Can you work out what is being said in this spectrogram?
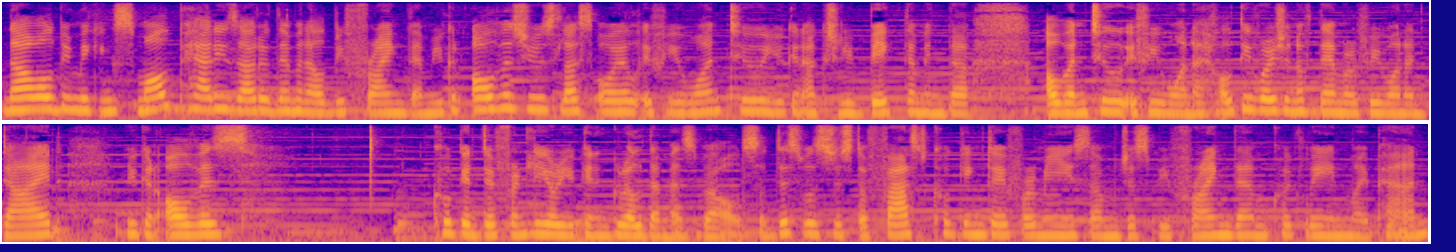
Now I'll be making small patties out of them and I'll be frying them. You can always use less oil if you want to. You can actually bake them in the oven too if you want a healthy version of them or if you want a diet. You can always cook it differently or you can grill them as well. So this was just a fast cooking day for me so i'm just be frying them quickly in my pan.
